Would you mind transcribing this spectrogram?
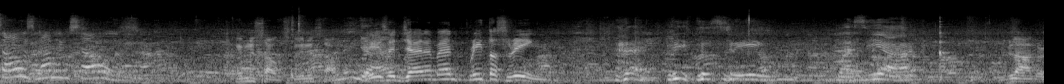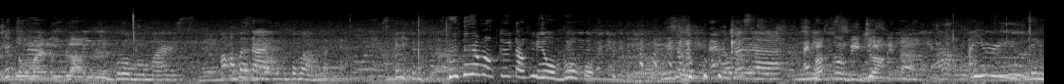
Sauce, ma'am, yung sauce. Lagyan mo sauce. Lagyan mo sauce. Ladies and gentlemen, Pritos Ring. Pritos ring. Ah. Vlogger. Gusto kumain ng vlogger. Libro mo, Mars. Baka basahin ko mamaya. Hindi naman kita ang sinubo ko. Uh, Bakit mo video ang kita? are you reading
